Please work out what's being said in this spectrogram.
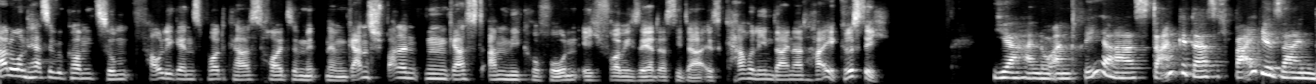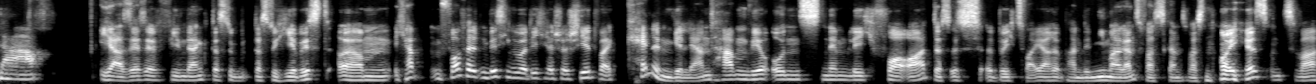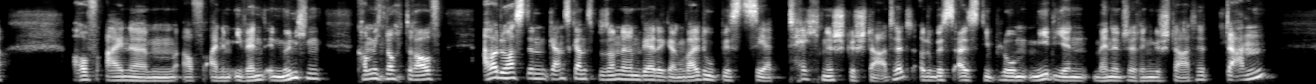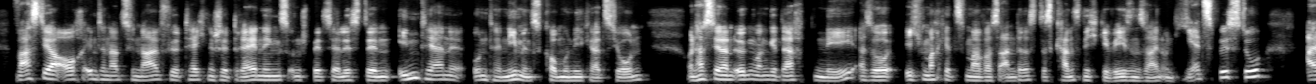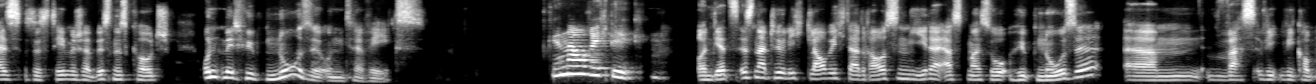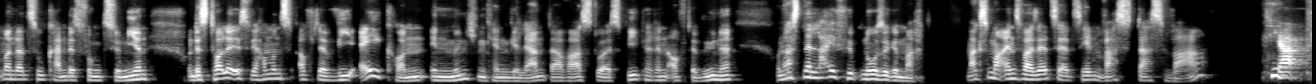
Hallo und herzlich willkommen zum Fauligens Podcast. Heute mit einem ganz spannenden Gast am Mikrofon. Ich freue mich sehr, dass sie da ist. Caroline Deinert. Hi, grüß dich. Ja, hallo Andreas. Danke, dass ich bei dir sein darf. Ja, sehr, sehr vielen Dank, dass du, dass du hier bist. Ähm, ich habe im Vorfeld ein bisschen über dich recherchiert, weil kennengelernt haben wir uns nämlich vor Ort. Das ist äh, durch zwei Jahre Pandemie mal ganz was, ganz was Neues. Und zwar auf einem, auf einem Event in München, komme ich noch drauf. Aber du hast einen ganz, ganz besonderen Werdegang, weil du bist sehr technisch gestartet. Du bist als Diplom-Medienmanagerin gestartet. Dann warst du ja auch international für technische Trainings und Spezialistin interne Unternehmenskommunikation und hast dir dann irgendwann gedacht, nee, also ich mache jetzt mal was anderes, das kann es nicht gewesen sein. Und jetzt bist du als systemischer Business Coach und mit Hypnose unterwegs. Genau richtig. Und jetzt ist natürlich, glaube ich, da draußen jeder erstmal so Hypnose. Ähm, was, wie, wie kommt man dazu? Kann das funktionieren? Und das Tolle ist, wir haben uns auf der VA-Con in München kennengelernt. Da warst du als Speakerin auf der Bühne und hast eine Live-Hypnose gemacht. Magst du mal ein, zwei Sätze erzählen, was das war? Ja,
